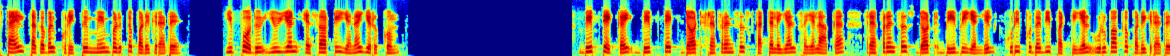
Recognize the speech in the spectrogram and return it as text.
ஸ்டைல் தகவல் குறித்து மேம்படுத்தப்படுகிறது. இப்போது u என இருக்கும். பிப்டெக்ஸ் ஐ bibteX.references கட்டளையால் செயலாக்க ரெஃபரன்ஸ் bbl இல் குறிப்புதவி பட்டியல் உருவாக்கப்படுகிறது.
